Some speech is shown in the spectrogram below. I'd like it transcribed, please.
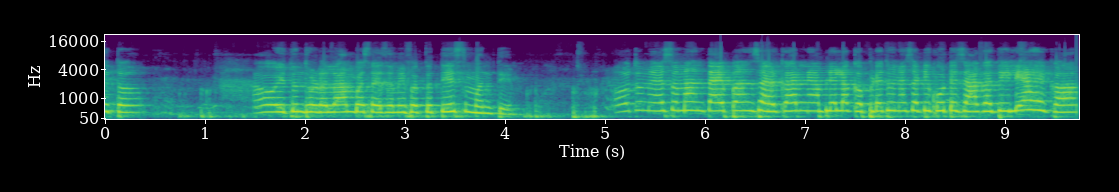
येत अहो इथून थोडं लांब बसायचं मी फक्त तेच म्हणते. अहो तुम्ही असं म्हणताय पण सरकारने आपल्याला कपडे धुण्यासाठी कुठे जागा दिली आहे का?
